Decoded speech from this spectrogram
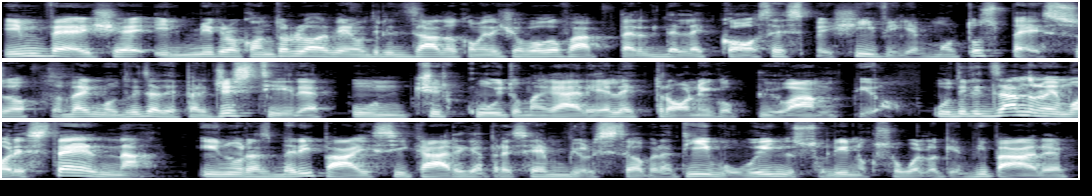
Invece il microcontrollore viene utilizzato, come dicevo poco fa, per delle cose specifiche. Molto spesso vengono utilizzate per gestire un circuito magari elettronico più ampio. Utilizzando la memoria esterna in un Raspberry Pi si carica per esempio il sistema operativo, Windows, Linux o quello che vi pare,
